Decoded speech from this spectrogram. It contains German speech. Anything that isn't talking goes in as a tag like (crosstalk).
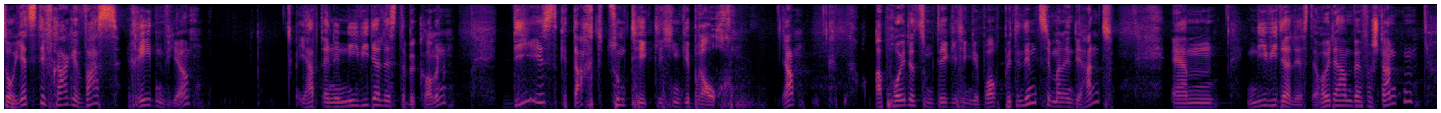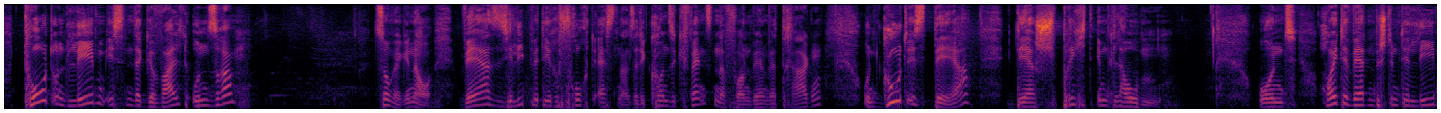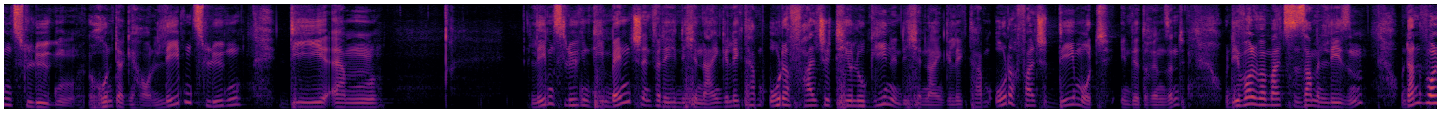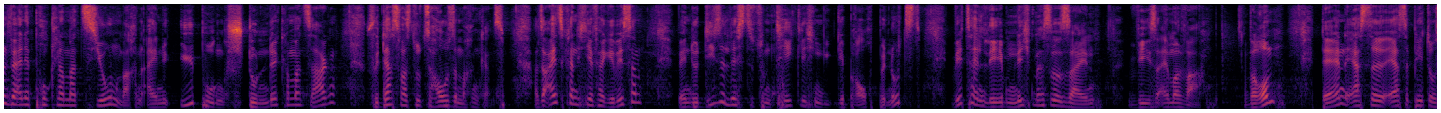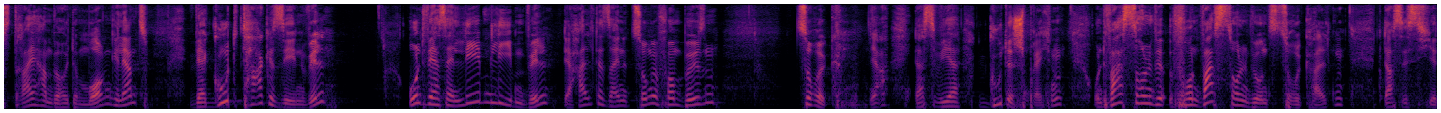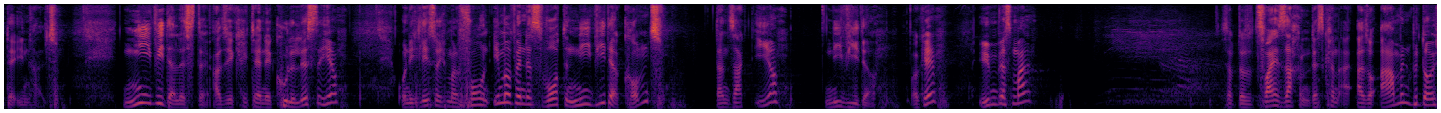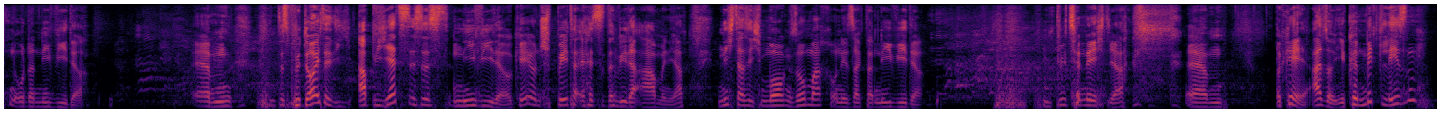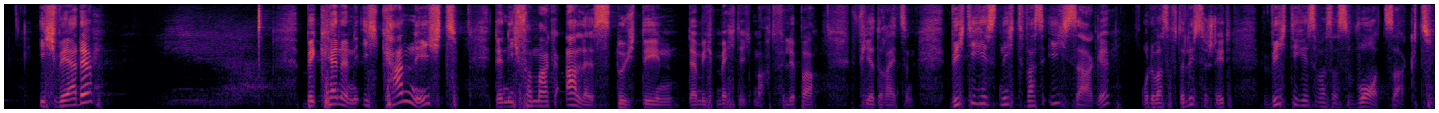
So, jetzt die Frage, was reden wir? Ihr habt eine Nie-Wieder-Liste bekommen. Die ist gedacht zum täglichen Gebrauch. Ja? Ab heute zum täglichen Gebrauch. Bitte nimmt sie mal in die Hand. Ähm, Nie-Wieder-Liste. Heute haben wir verstanden, Tod und Leben ist in der Gewalt unserer Zunge, genau. Wer sie liebt, wird ihre Frucht essen. Also die Konsequenzen davon werden wir tragen. Und gut ist der, der spricht im Glauben. Und heute werden bestimmte Lebenslügen runtergehauen. Lebenslügen, die ähm, Lebenslügen, die Menschen entweder in dich hineingelegt haben oder falsche Theologien in dich hineingelegt haben oder falsche Demut in dir drin sind. Und die wollen wir mal zusammen lesen. Und dann wollen wir eine Proklamation machen, eine Übungsstunde, kann man sagen, für das, was du zu Hause machen kannst. Also eins kann ich dir vergewissern, wenn du diese Liste zum täglichen Gebrauch benutzt, wird dein Leben nicht mehr so sein, wie es einmal war. Warum? Denn 1. 1. Petrus 3 haben wir heute Morgen gelernt. Wer gute Tage sehen will, und wer sein Leben lieben will, der halte seine Zunge vom Bösen zurück. Ja, dass wir Gutes sprechen. Und was sollen wir, von was sollen wir uns zurückhalten? Das ist hier der Inhalt. Nie wieder Liste. Also ihr kriegt ja eine coole Liste hier. Und ich lese euch mal vor. Und immer wenn das Wort nie wieder kommt, dann sagt ihr nie wieder. Okay? Üben wir es mal? Ich habe also zwei Sachen. Das kann also Amen bedeuten oder nie wieder. Ähm, das bedeutet, ab jetzt ist es nie wieder, okay? Und später heißt es dann wieder Amen, ja? Nicht, dass ich morgen so mache und ihr sagt dann nie wieder. (laughs) Bitte nicht, ja? Ähm, okay, also ihr könnt mitlesen. Ich werde bekennen, ich kann nicht, denn ich vermag alles durch den, der mich mächtig macht. Philippa 4,13. Wichtig ist nicht, was ich sage oder was auf der Liste steht, wichtig ist, was das Wort sagt.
